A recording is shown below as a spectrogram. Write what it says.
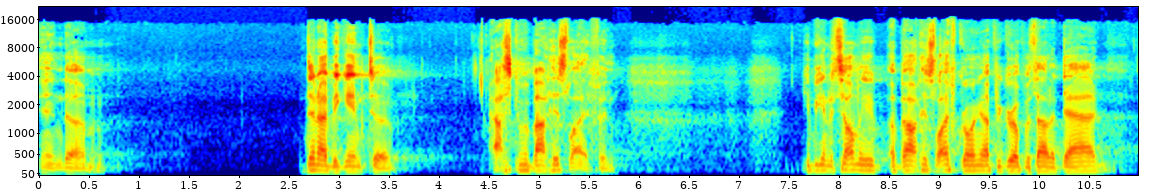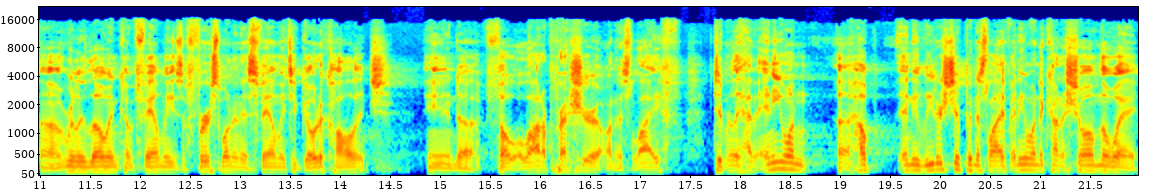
And um, then I began to ask him about his life, and he began to tell me about his life growing up. He grew up without a dad, uh, really low income family. He's the first one in his family to go to college, and uh, felt a lot of pressure on his life. Didn't really have anyone uh, help any leadership in his life, anyone to kind of show him the way.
